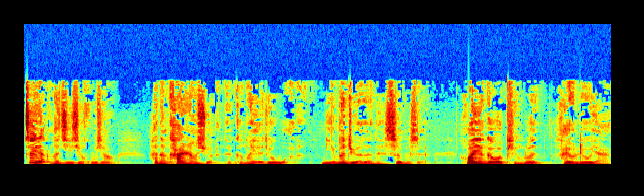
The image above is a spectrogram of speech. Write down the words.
这两个机器互相还能看上选的，可能也就我了。你们觉得呢？是不是？欢迎给我评论，还有留言，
